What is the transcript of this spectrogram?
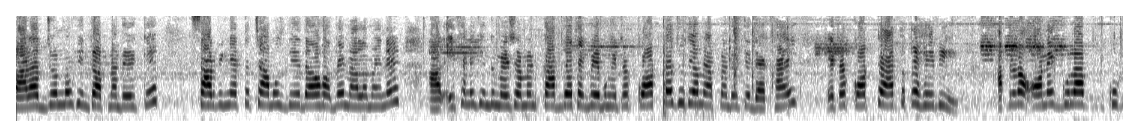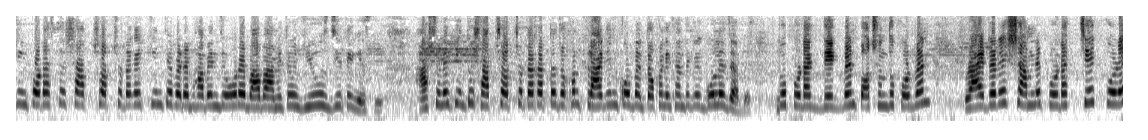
বাড়ার জন্য কিন্তু আপনাদেরকে সার্ভিং একটা চামচ দিয়ে দেওয়া হবে মেলামাইনের। আর এখানে কিন্তু মেজারমেন্ট কাপ দেওয়া থাকবে এবং এটার কটটা যদি আমি আপনাদেরকে দেখাই এটার কটটা এতটা হেভি আপনারা অনেকগুলা কুকিং পট আছে সাতশো টাকায় কিনতে পারে ভাবেন যে, ওরে বাবা, আমি তো হিউজ জিতে গেছি। আসলে কিন্তু সাত সাতশো টাকাটা যখন প্লাগ ইন করবেন, তখন এখান থেকে গলে যাবে। তো প্রোডাক্ট দেখবেন, পছন্দ করবেন রাইডারের সামনে প্রোডাক্ট চেক করে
